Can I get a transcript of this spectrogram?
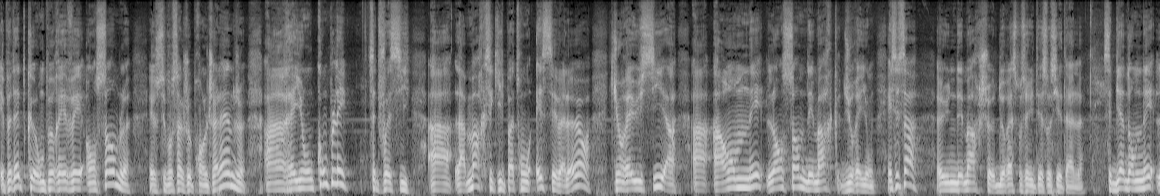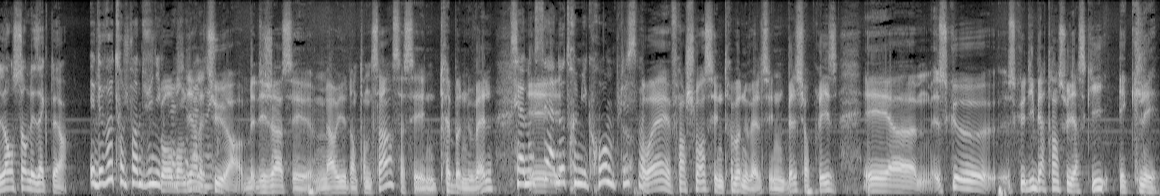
Et peut-être qu'on peut rêver ensemble, et c'est pour ça que je prends le challenge, à un rayon complet cette fois-ci à la marque C'est qui le patron et ses valeurs qui ont réussi à, à, à emmener l'ensemble des marques du rayon. Et c'est ça une démarche de responsabilité sociétale. C'est bien d'emmener l'ensemble des acteurs. Et de votre point de vue, Nicolas Pour rebondir là-dessus, déjà c'est merveilleux d'entendre ça, ça c'est une très bonne nouvelle. C'est annoncé à notre micro en plus. Ouais, franchement c'est une très bonne nouvelle, c'est une belle surprise. Et euh, ce que ce que dit Bertrand Sulerski est clé.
